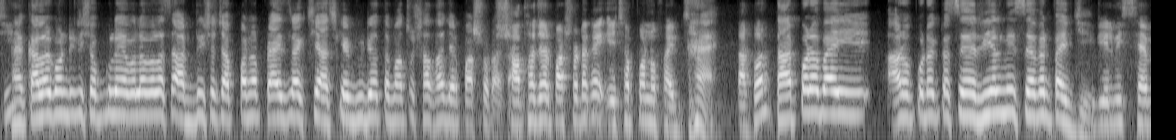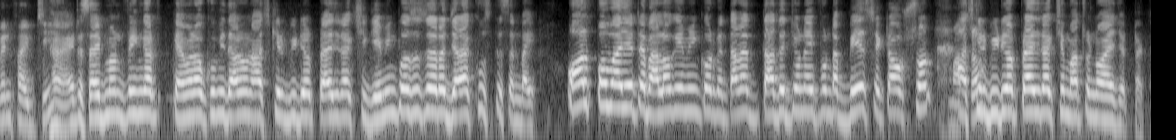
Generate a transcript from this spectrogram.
জি হ্যাঁ কালার কোয়ান্টিটি সবগুলো অ্যাভেলেবেল আছে। আট দুইশো ছাপ্পান্ন প্রাইস রাখছি আজকের ভিডিওতে মাত্র সাত হাজার পাঁচশো টাকা। সাত হাজার পাঁচশো টাকায় এ ছাপ্পান্ন ফাইভ জি হ্যাঁ। তারপর? তারপরে ভাই আরও প্রোডাক্ট আছে Realme seven five G Realme seven five G হ্যাঁ এটা সাইড মাউন্ট ফিঙ্গার ক্যামেরাও খুবই দারুণ। আজকের ভিডিওর প্রাইস রাখছি গেমিং প্রসেসর যারা খুঁজতেছেন ভাই অল্প বাজেটে ভালো গেমিং করবেন তারা তাদের জন্য এই ফোনটা বেস্ট একটা অপশন আজকের ভিডিওর প্রাইস রাখছি মাত্র নয় হাজার টাকা।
